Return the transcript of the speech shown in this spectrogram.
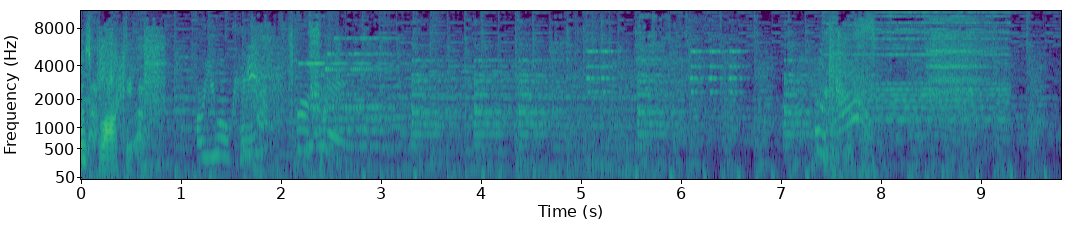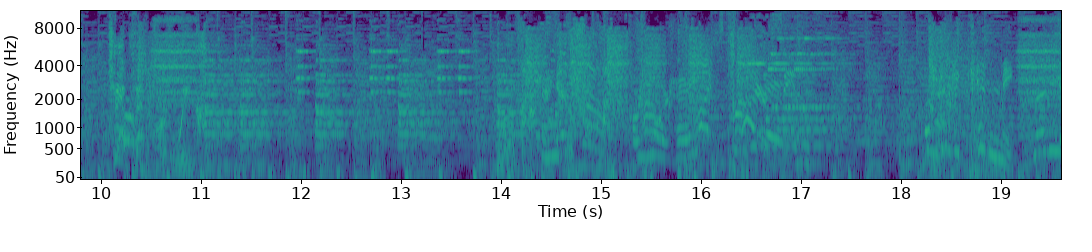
Was blocking. Are you okay? First aid. Take that. Aren't we? Left. Be careful. Are you okay? Aid. You gotta be kidding me. Ready?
